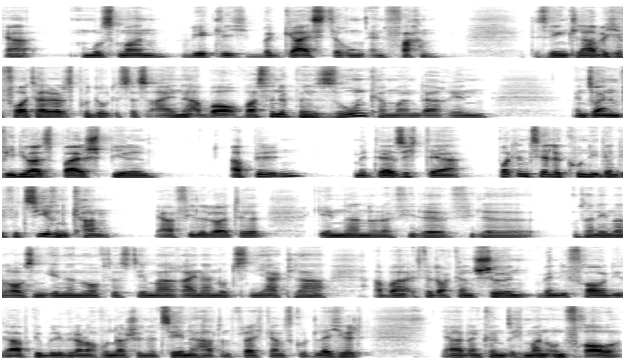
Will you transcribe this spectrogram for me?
ja, muss man wirklich Begeisterung entfachen. Deswegen klar, welche Vorteile das Produkt ist das eine, aber auch was für eine Person kann man darin in so einem Video als Beispiel abbilden, mit der sich der potenzielle Kunde identifizieren kann. Ja, viele Leute gehen dann oder viele, viele Unternehmen da draußen gehen dann nur auf das Thema reiner Nutzen. Ja, klar. Aber es wird auch ganz schön, wenn die Frau, die da abgebildet wird, auch noch wunderschöne Zähne hat und vielleicht ganz gut lächelt. Ja, dann können sich Mann und Frau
